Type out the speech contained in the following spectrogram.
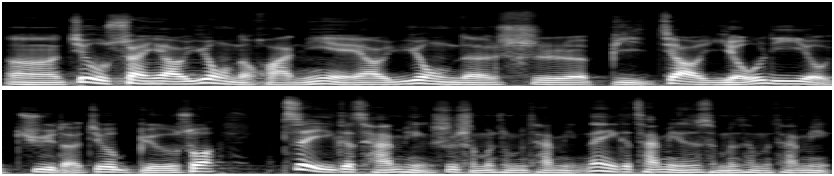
嗯，就算要用的话，你也要用的是比较有理有据的，就比如说。这一个产品是什么什么产品，那一个产品是什么什么产品？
